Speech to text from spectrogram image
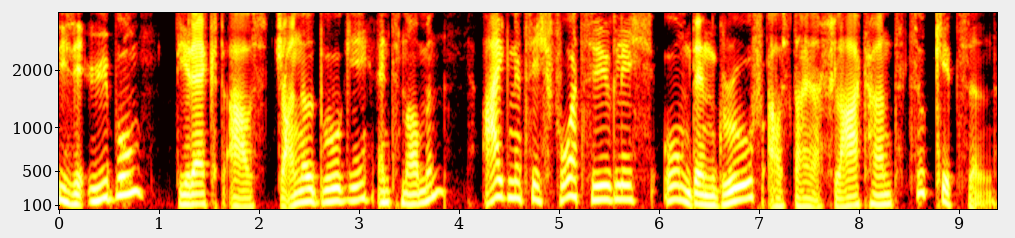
Diese Übung, direkt aus Jungle Boogie entnommen, eignet sich vorzüglich, um den Groove aus deiner Schlaghand zu kitzeln.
